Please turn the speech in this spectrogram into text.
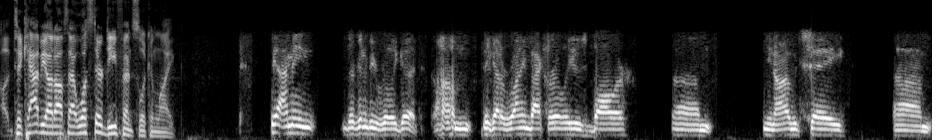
uh, to caveat off that, what's their defense looking like? Yeah, I mean, they're going to be really good. Um, they got a running back early who's baller. Um, you know, I would say, um,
